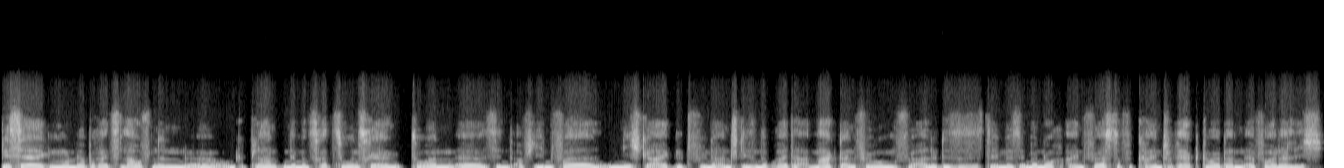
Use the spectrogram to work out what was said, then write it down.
bisherigen oder bereits laufenden äh, und geplanten Demonstrationsreaktoren äh, sind auf jeden Fall nicht geeignet für eine anschließende breite Markteinführung. Für alle diese Systeme ist immer noch ein First-of-a-Kind-Reaktor dann erforderlich.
